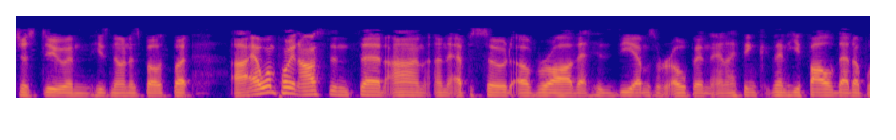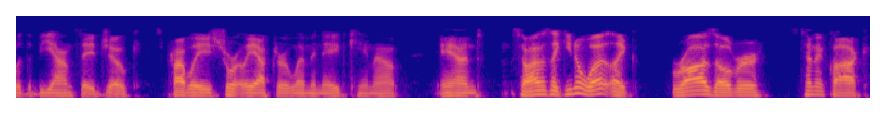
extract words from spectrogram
just do, and he's known as both. But uh, at one point, Austin said on an episode of Raw that his DMs were open, and I think then he followed that up with the Beyonce joke. It's probably shortly after Lemonade came out, and so I was like, you know what? Like Raw's over. It's ten o'clock.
